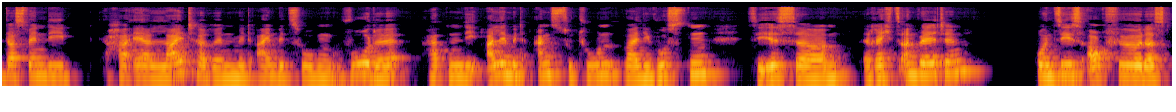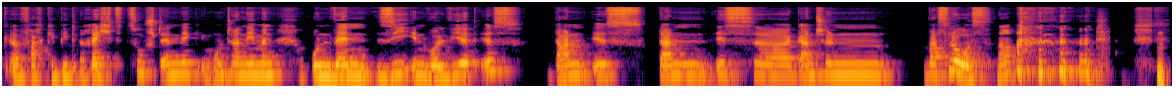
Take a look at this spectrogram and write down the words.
dass wenn die HR-Leiterin mit einbezogen wurde, hatten die alle mit Angst zu tun, weil die wussten, sie ist äh, Rechtsanwältin und sie ist auch für das äh, Fachgebiet Recht zuständig im Unternehmen. Und wenn sie involviert ist, dann ist, dann ist äh, ganz schön was los, ne?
